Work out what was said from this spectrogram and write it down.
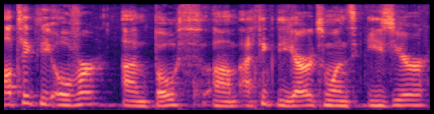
I'll take the over on both. Um, I think the yards one's easier.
